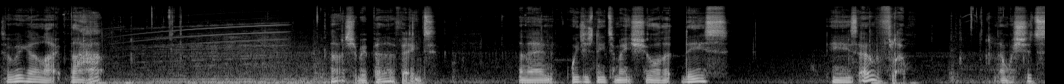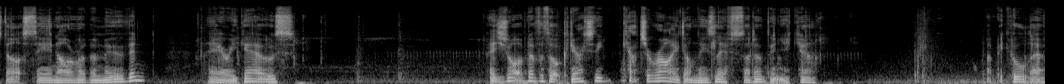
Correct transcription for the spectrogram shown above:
So we go like that. That should be perfect. And then we just need to make sure that this is overflow. And we should start seeing our rubber moving. There he goes. Hey, do you know what I've never thought? Can you actually catch a ride on these lifts? I don't think you can. That'd be cool though.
